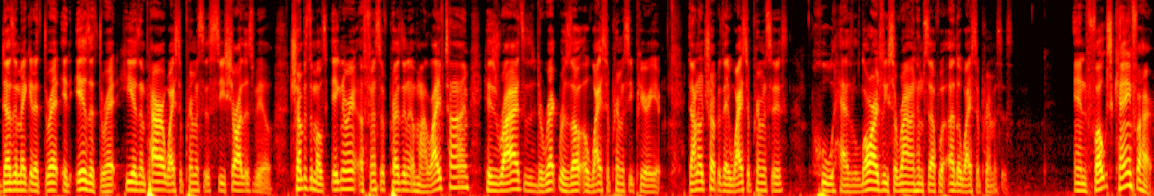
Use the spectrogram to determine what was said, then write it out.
doesn't make it a threat. It is a threat. He has empowered white supremacists. See Charlottesville. Trump is the most ignorant, offensive president of my lifetime. His rise is a direct result of white supremacy, period. Donald Trump is a white supremacist who has largely surrounded himself with other white supremacists. And folks came for her.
